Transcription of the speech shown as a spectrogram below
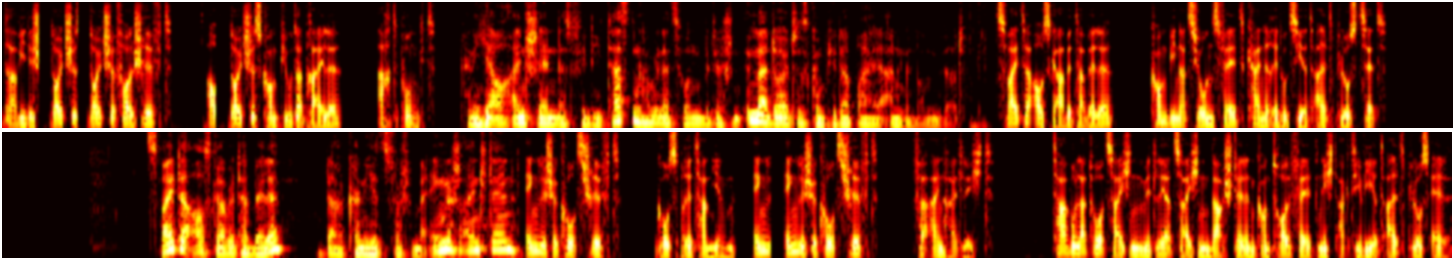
Dravidisch, Deutsches, Deutsche Vollschrift, Au, Deutsches Computerpreile, 8 Punkt. kann ich hier auch einstellen, dass für die Tastenkombinationen bitte schon immer deutsches Computerbraille angenommen wird. Zweite Ausgabetabelle, Kombinationsfeld keine reduziert Alt plus Z. Zweite Ausgabetabelle, da kann ich jetzt zum Beispiel mal Englisch einstellen. Englische Kurzschrift, Großbritannien, Engl englische Kurzschrift, vereinheitlicht. Tabulatorzeichen mit Leerzeichen darstellen, Kontrollfeld nicht aktiviert, Alt plus L.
